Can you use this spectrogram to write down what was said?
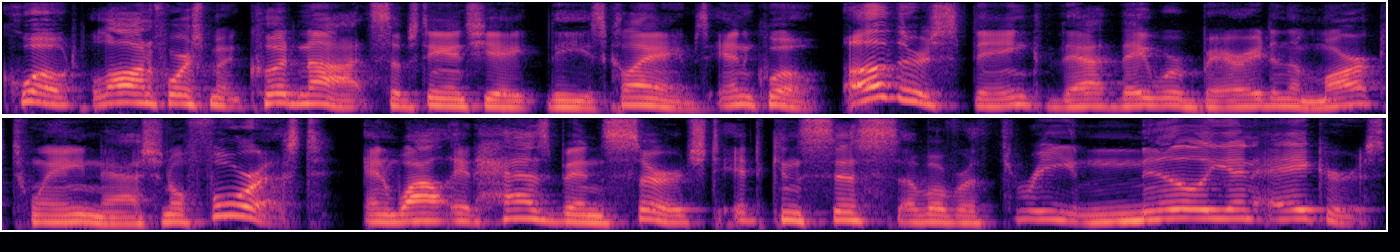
quote, law enforcement could not substantiate these claims, end quote. Others think that they were buried in the Mark Twain National Forest. And while it has been searched, it consists of over 3 million acres.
